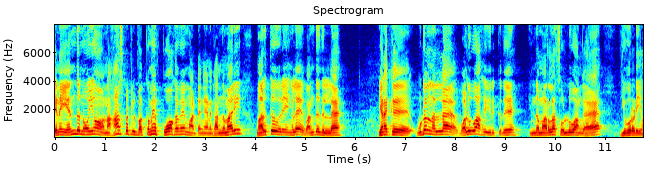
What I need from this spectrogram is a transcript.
என்னை எந்த நோயும் நான் ஹாஸ்பிட்டல் பக்கமே போகவே மாட்டேங்க. எனக்கு அந்த மாதிரி மருத்துவ விரயங்களே வந்ததில்லை. எனக்கு உடல் நல்ல வலுவாக இருக்குது. இந்த மாதிரிலாம் சொல்லுவாங்க. இவருடைய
